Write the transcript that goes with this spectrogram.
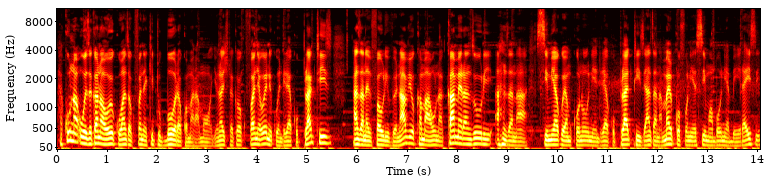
hakuna uwezekano wa wewe kuanza kufanya kitu bora kwa mara moja. Unachotakiwa kufanya wewe ni kuendelea ku anza na vifaa ulivyo navyo. Kama hauna kamera nzuri anza na simu yako ya mkononi endelea ku anza na microphone ya simu ambayo ni ya bei rahisi.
